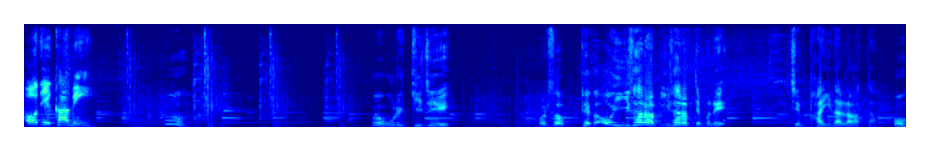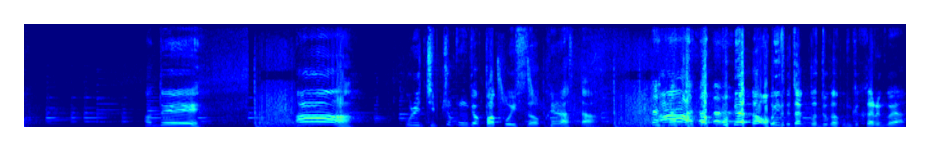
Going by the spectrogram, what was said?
어딜 감히 오. 뭐야 우리 기지. 벌써 배가 어 이 사람 이 사람 때문에 지금 반이 날라갔다. 어. 안돼. 아. 우리 집중 공격 받고 있어. 큰일 났다. 아 뭐야 어디서 자꾸 누가 공격하는 거야?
